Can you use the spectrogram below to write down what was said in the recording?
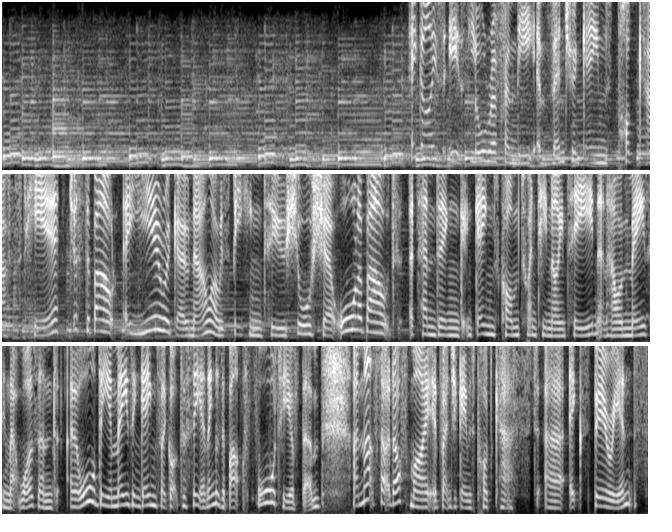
Hey guys, it's Laura from the Adventure Games podcast here. Just about a year ago now, I was speaking to Shorsha all about attending Gamescom 2019 and how amazing that was, and all the amazing games I got to see. I think it was about 40 of them. And that started off my Adventure Games podcast uh, experience.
